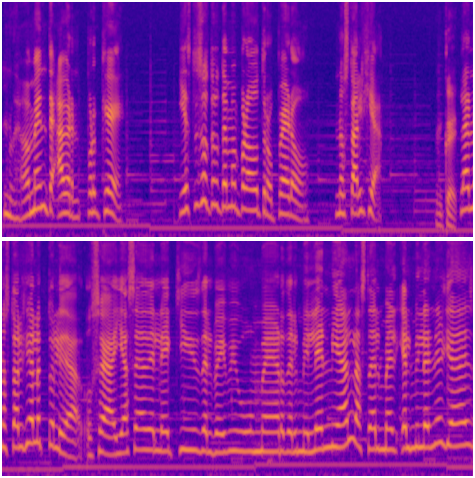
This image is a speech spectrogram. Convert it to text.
Nuevamente, a ver, ¿por qué? Y esto es otro tema para otro, pero nostalgia. Ok. La nostalgia de la actualidad, o sea, ya sea del X, del baby boomer, del millennial, hasta el, el millennial ya es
